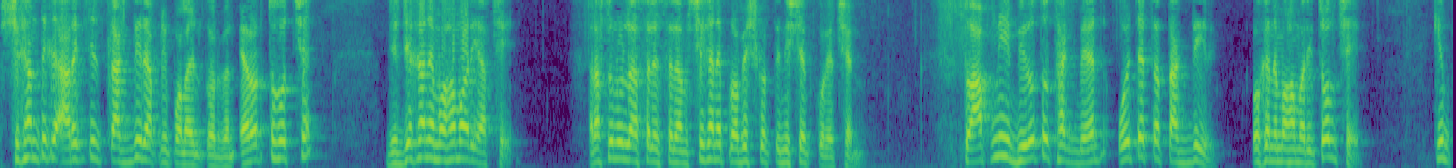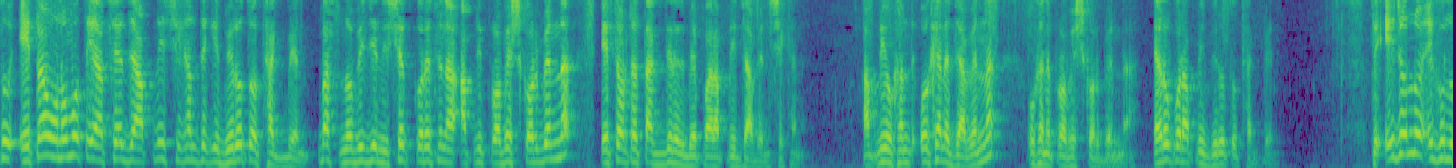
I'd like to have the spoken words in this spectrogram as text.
সেখান থেকে আরেকটি তাকদির আপনি পলায়ন করবেন। এর অর্থ হচ্ছে যে যেখানে মহামারী আছে রাসুল্লাহ সাল্লাহ সাল্লাম সেখানে প্রবেশ করতে নিষেধ করেছেন। তো আপনি বিরত থাকবেন, ওইটা একটা তাকদির, ওখানে মহামারী চলছে। কিন্তু এটাও অনুমতি আছে যে আপনি সেখান থেকে বিরত থাকবেন। বাস নবীজি নিষেধ করেছেন আপনি প্রবেশ করবেন না, এটা ওটা তাকদিরের ব্যাপার, আপনি যাবেন সেখানে। আপনি ওখান ওখানে যাবেন না, ওখানে প্রবেশ করবেন না। এর উপর আপনি বিরত থাকবেন। তো এই জন্য এগুলো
